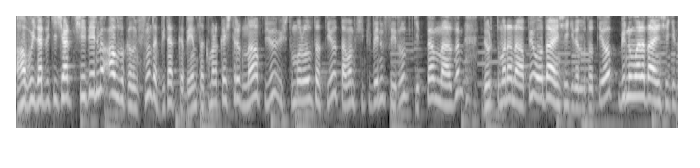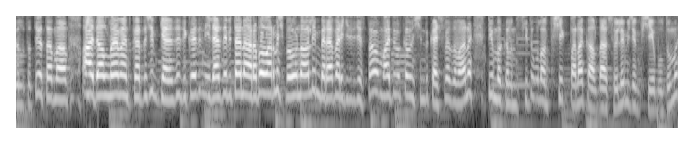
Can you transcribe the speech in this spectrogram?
Aha bu ilerideki işaret bir şey değil mi? Al bakalım şunu da bir dakika benim takım arkadaşlarım ne yapıyor? 3 numara loot atıyor. Tamam çünkü benim sıyrılıp gitmem lazım. 4 numara ne yapıyor? O da aynı şekilde loot atıyor. 1 numara da aynı şekilde loot atıyor. Tamam. Haydi Allah'a emanet kardeşim. Kendinize dikkat edin. İleride bir tane araba varmış. Ben onu alayım beraber gideceğiz. Tamam mı? Hadi bakalım şimdi kaçma zamanı. Bir bakalım bisiklete. Ulan fişek bana kaldı. Daha söylemeyeceğim fişeği bulduğumu.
